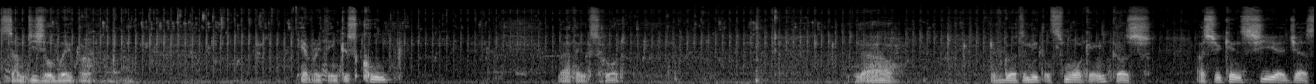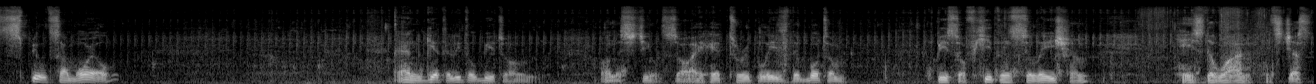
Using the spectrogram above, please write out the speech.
some diesel vapor. Everything is cool. Nothing's hot. Now we've got a little smoking because, as you can see, I just spilled some oil and get a little bit on on the steel. So I had to replace the bottom piece of heat insulation. Here's the one. It's just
